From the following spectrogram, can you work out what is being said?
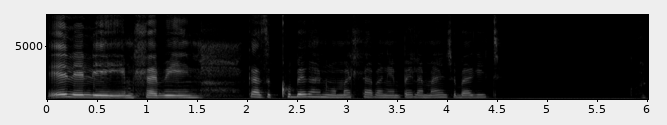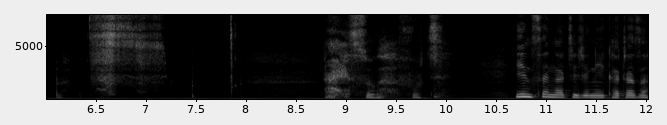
Elele emhlabeni kaze kuqhubekani ngomahlaba ngempela manje bakithi. Hayi suka futhi. Yini sengathi nje ngikhathaza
